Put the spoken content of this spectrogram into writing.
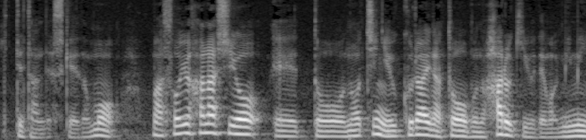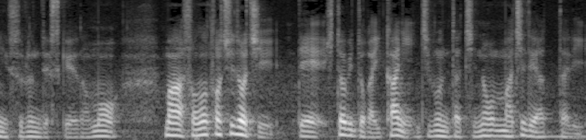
言ってたんですけれども、まあ、そういう話を、えーと、後にウクライナ東部のハルキウでも耳にするんですけれども、まあ、その土地土地で人々がいかに自分たちの町であったり、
